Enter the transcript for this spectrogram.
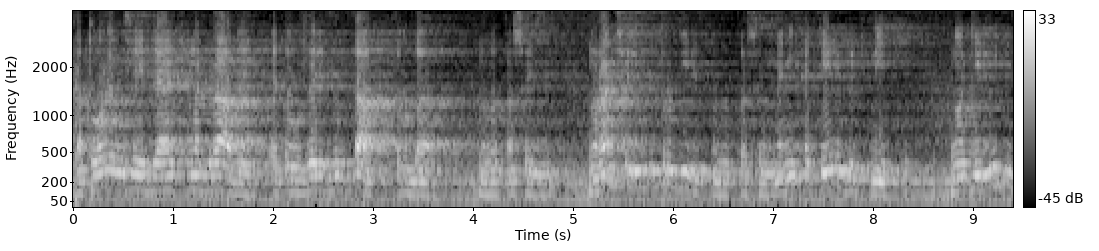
Которая уже является наградой. Это уже результат труда над отношениями. Но раньше люди трудились над отношениями, они хотели быть вместе. Многие люди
